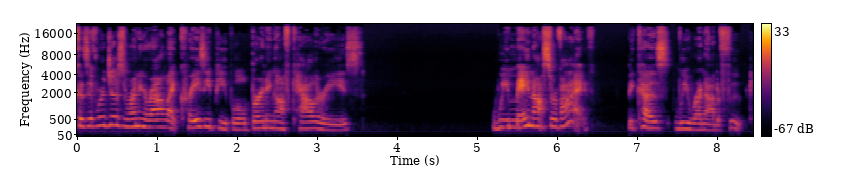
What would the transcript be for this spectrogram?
Because if we're just running around like crazy people, burning off calories, we may not survive because we run out of food.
